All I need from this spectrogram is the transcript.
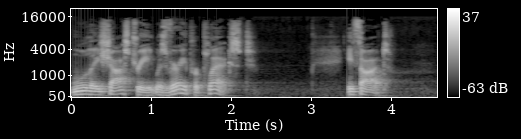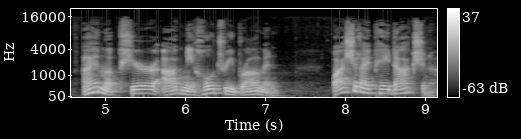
Muley Shastri was very perplexed. He thought, I am a pure Agnihotri Brahmin. Why should I pay dakshina?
